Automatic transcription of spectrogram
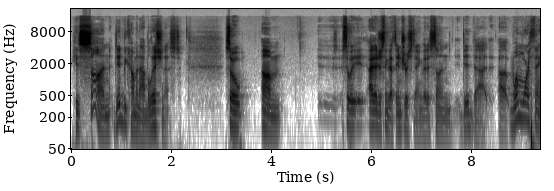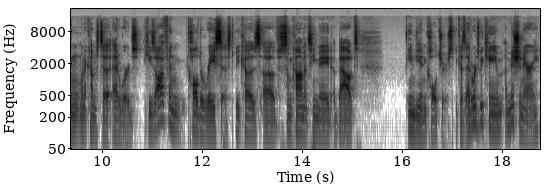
His son did become an abolitionist. So um, so it, I just think that's interesting that his son did that. Uh, one more thing when it comes to Edwards, he's often called a racist because of some comments he made about Indian cultures. Because Edwards became a missionary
